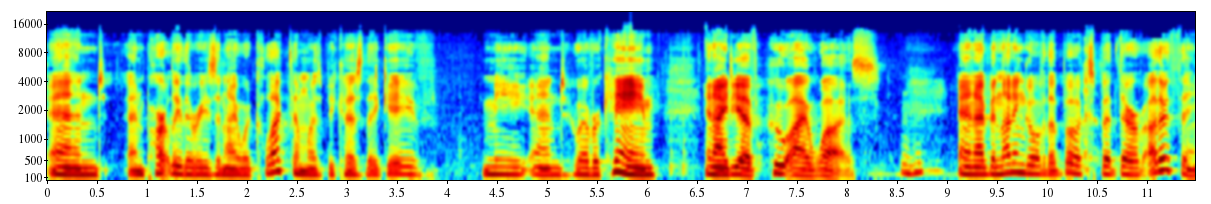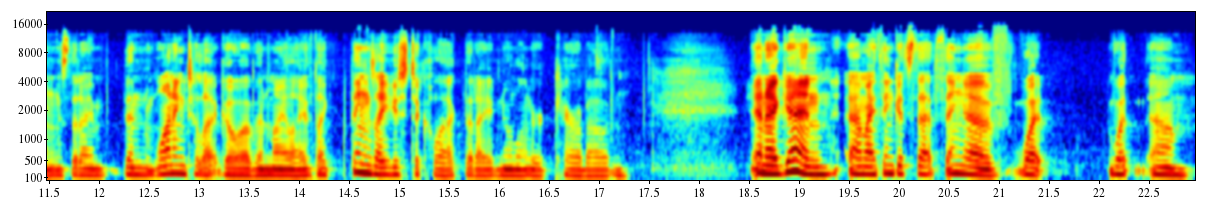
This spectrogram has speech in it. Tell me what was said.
and and partly the reason I would collect them was because they gave me and whoever came an idea of who I was. Mm-hmm. And I've been letting go of the books, but there are other things that I've been wanting to let go of in my life, like things I used to collect that I no longer care about. and again, um, I think it's that thing of what what um,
